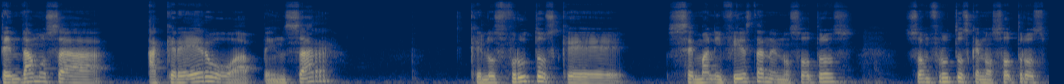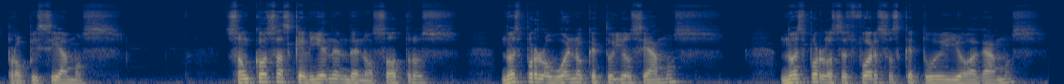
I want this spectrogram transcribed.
tendamos a, a creer o a pensar que los frutos que se manifiestan en nosotros son frutos que nosotros propiciamos. Son cosas que vienen de nosotros. No es por lo bueno que tú y yo seamos. No es por los esfuerzos que tú y yo hagamos.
